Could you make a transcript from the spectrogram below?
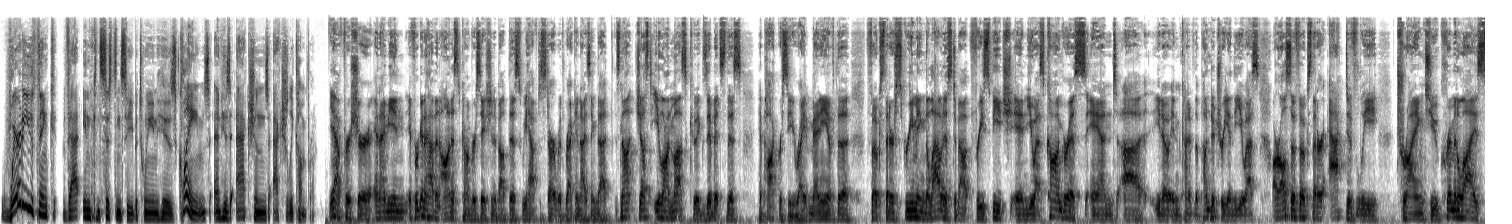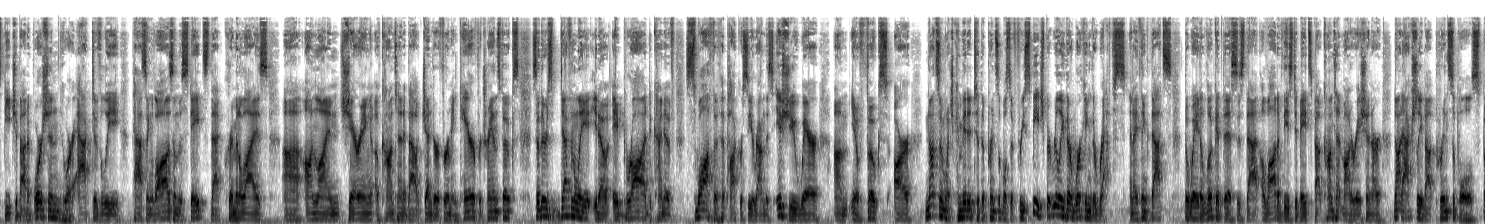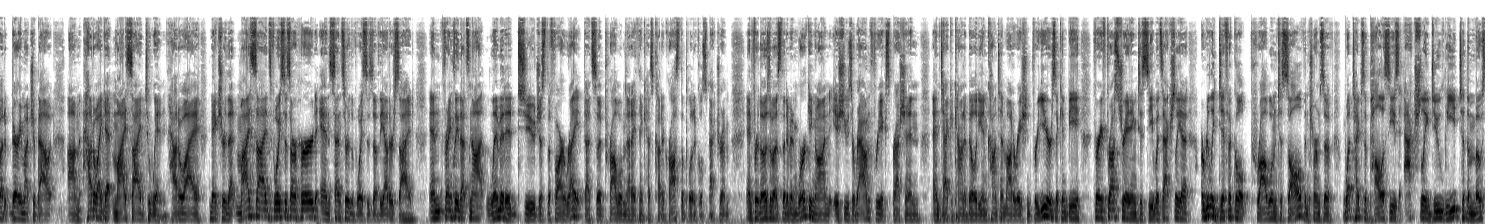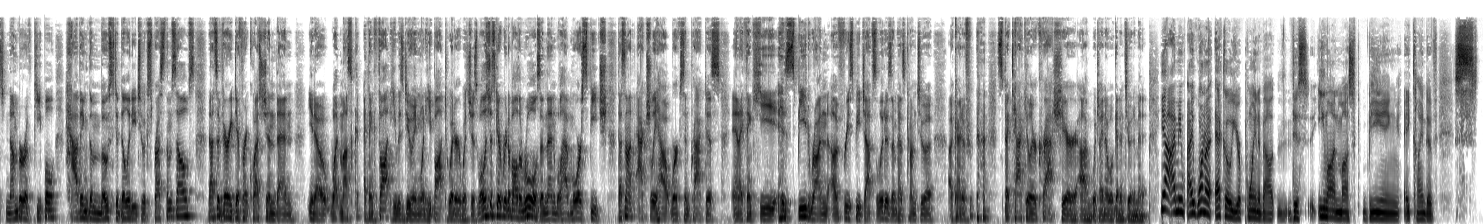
Where do you think that inconsistency between his claims and his actions actually come from? Yeah, for sure. And I mean, if we're going to have an honest conversation about this, we have to start with recognizing that it's not just Elon Musk who exhibits this hypocrisy, right? Many of the folks that are screaming the loudest about free speech in U.S. Congress and, uh, you know, in kind of the punditry in the U.S. are also folks that are actively trying to criminalize speech about abortion, who are actively passing laws in the states that criminalize uh, online sharing of content about gender affirming care for trans folks. So there's definitely, you know, a broad kind of swath of hypocrisy around this issue where, um, you know, folks are not so much committed to the principles of free speech, but really they're working the refs. And I think that's the way to look at this is that a lot of these debates about content moderation are not actually about principles, but very much about um, how do I get my side to win? How do I make sure that my side's voices are heard and censor the voices of the other side? And frankly, that's not limited to just the far right. That's a problem that I think has cut across the political spectrum. And for those of us that have been working on issues around free expression and tech accountability and content moderation for years, it can be very frustrating to see what's actually a, a really difficult problem to solve in terms of what types of policies actually do lead to the most number of people having the most ability to express themselves, that's a very different question than, you know, what Musk, I think, thought he was doing when he bought Twitter, which is, well, let's just get rid of all the rules and then we'll have more speech. That's not actually how it works in practice. And I think he, his speed run of free speech absolutism has come to a, a kind of spectacular crash here, um, which I know we'll get into in a minute. Yeah. I mean, I want to echo your point about this Elon Musk being a kind of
